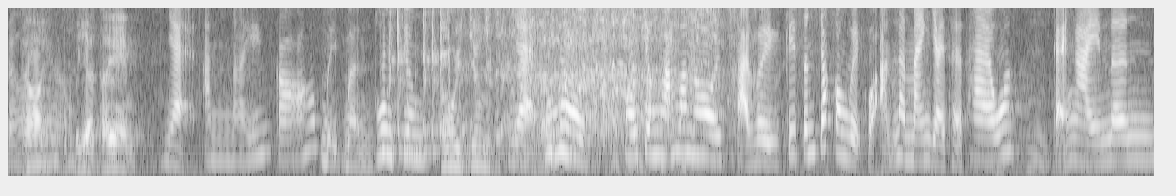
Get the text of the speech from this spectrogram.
Rồi, rồi bây giờ tới em. Dạ anh ấy có bị bệnh. Hôi chân. Hôi chân. Dạ đúng rồi. Hôi chân lắm anh ơi. Tại vì cái tính chất công việc của ảnh là mang giày thể thao á. Cả ngày nên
